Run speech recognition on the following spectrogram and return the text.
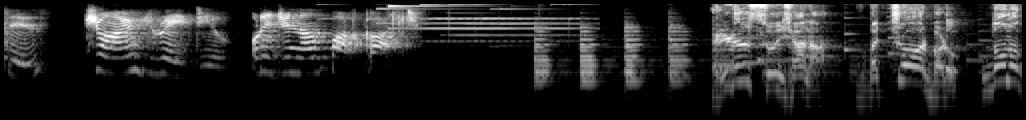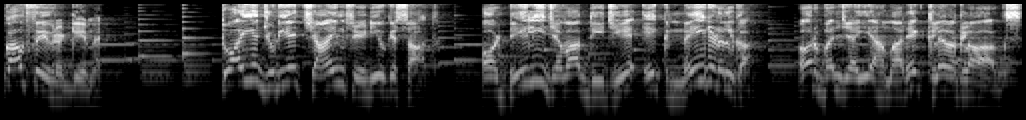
This is Chimes Radio original podcast. Riddle सुलझाना बच्चों और बड़ों दोनों का फेवरेट गेम है। तो आइए जुड़िए चाइम्स रेडियो के साथ और डेली जवाब दीजिए एक नई रिडल का और बन जाइए हमारे क्लेव क्लॉक्स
